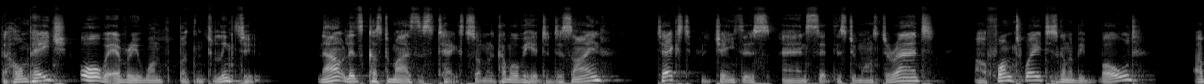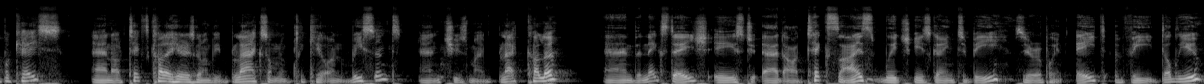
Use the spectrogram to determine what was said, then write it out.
the home page or wherever you want the button to link to. Now let's customize this text. So I'm going to come over here to design text, change this and set this to Montserrat. Our font weight is going to be bold, uppercase, and our text color here is going to be black. So I'm going to click here on recent and choose my black color. And the next stage is to add our text size, which is going to be 0.8 VW.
